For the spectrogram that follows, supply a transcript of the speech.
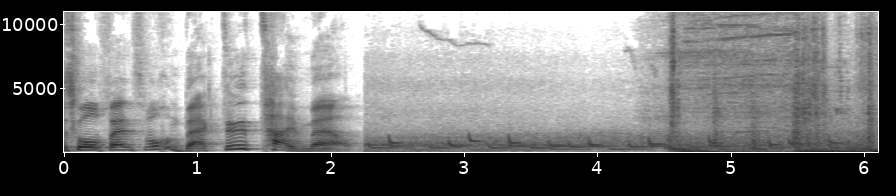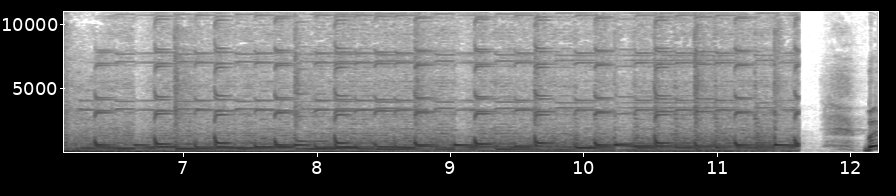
basketball fans? Welcome back to Time Out.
